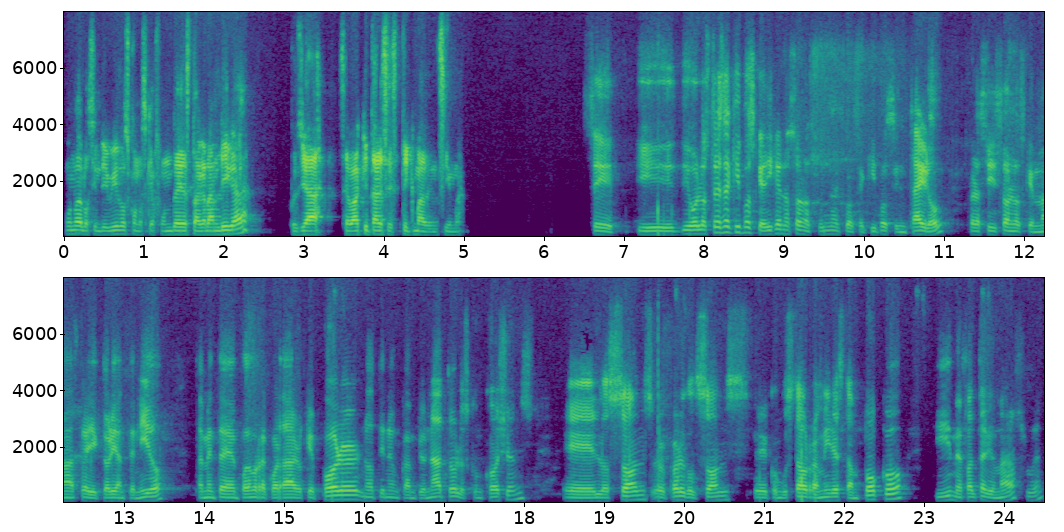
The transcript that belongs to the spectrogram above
uno de los individuos con los que fundé esta gran liga, pues ya se va a quitar ese estigma de encima. Sí, y digo, los tres equipos que dije no son los únicos equipos sin title pero sí son los que más trayectoria han tenido. También podemos recordar que Porter no tiene un campeonato, los Concussions. Eh, los Sons, o Prodigal Sons, eh, con Gustavo Ramírez tampoco. Y me falta alguien más, Rubén.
